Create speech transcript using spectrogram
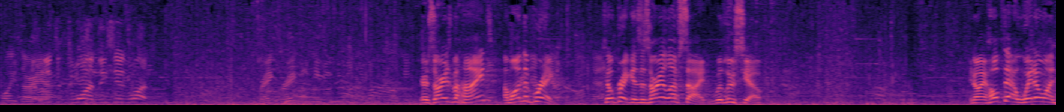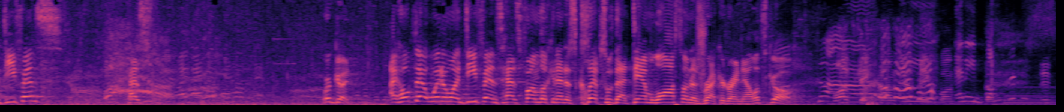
Points are At least one. At least one. break, break. Here, Zarya's behind. I'm on the Brig. Kill Brig. Is Zarya left side with Lucio. You know, I hope that Widow on defense has. We're good. I hope that Widow on defense has fun looking at his clips with that damn loss on his record right now. Let's go. What? Big bunker, big bunker. Any bunkers? This is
